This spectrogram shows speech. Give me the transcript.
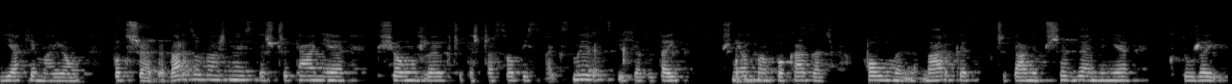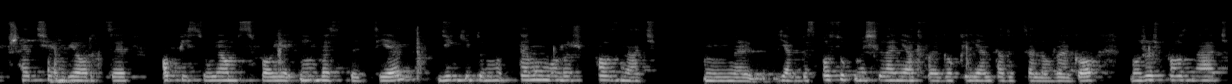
jakie mają potrzeby. Bardzo ważne jest też czytanie książek czy też czasopism eksperckich. Ja tutaj przyniosłam pokazać Home Market, czytany przeze mnie, w której przedsiębiorcy opisują swoje inwestycje. Dzięki temu możesz poznać Mm, jakby sposób myślenia Twojego klienta docelowego, możesz poznać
